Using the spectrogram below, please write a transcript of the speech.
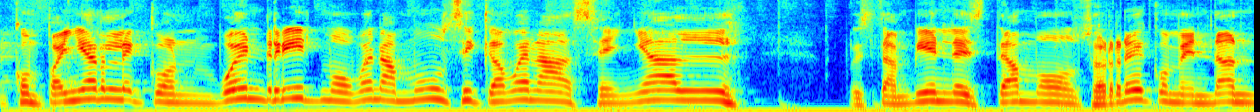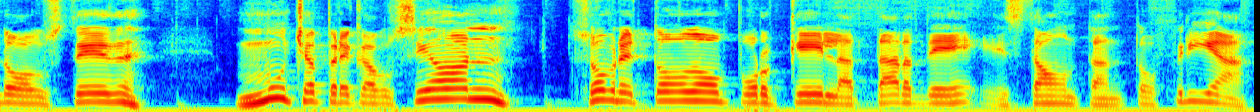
Acompañarle con buen ritmo, buena música, buena señal, pues también le estamos recomendando a usted mucha precaución, sobre todo porque la tarde está un tanto fría.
